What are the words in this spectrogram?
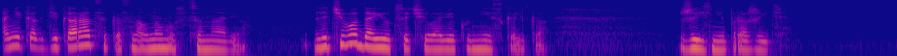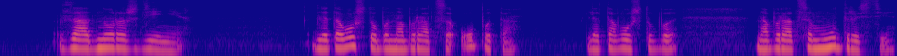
Они как декорации к основному сценарию. Для чего дается человеку несколько жизней прожить? За одно рождение. Для того, чтобы набраться опыта, для того, чтобы набраться мудрости,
